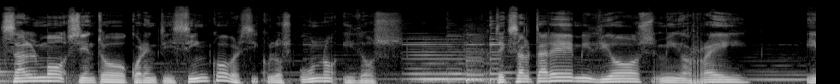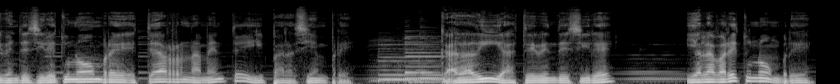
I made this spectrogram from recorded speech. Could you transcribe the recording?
Salmo 145, versículos 1 y 2. Te exaltaré, mi Dios, mi Rey, y bendeciré tu nombre eternamente y para siempre. Cada día te bendeciré y alabaré tu nombre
